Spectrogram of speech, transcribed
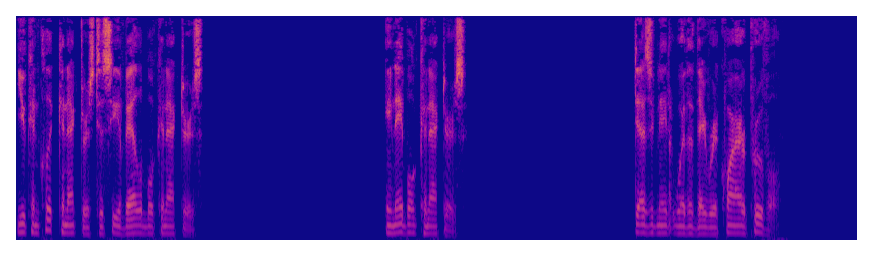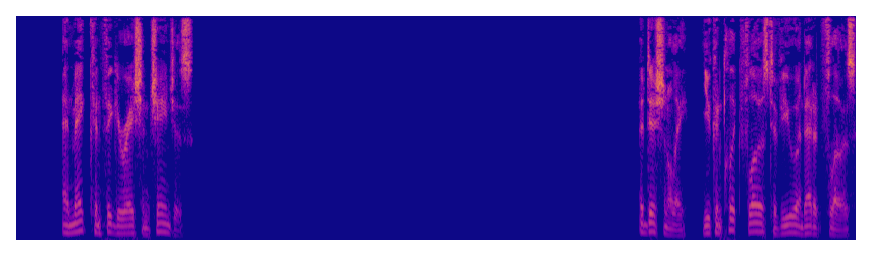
you can click Connectors to see available connectors. Enable connectors. Designate whether they require approval. And make configuration changes. Additionally, you can click Flows to view and edit flows.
